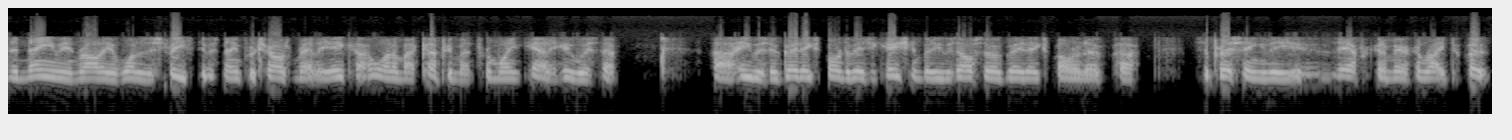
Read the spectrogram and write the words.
the name in Raleigh of one of the streets. It was named for Charles Brantley Aycock, one of my countrymen from Wayne County, who was uh, uh, he was a great exponent of education, but he was also a great exponent of uh, suppressing the, the African American right to vote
